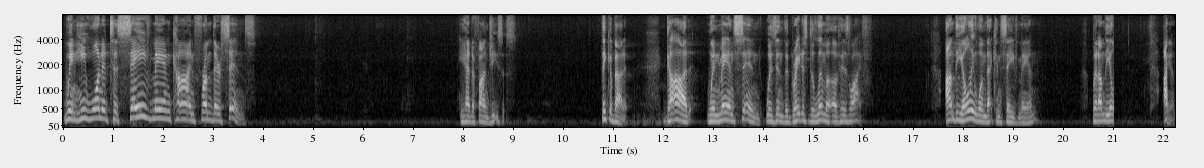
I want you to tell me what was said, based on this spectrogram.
When he wanted to save mankind from their sins, he had to find Jesus. Think about it. God, when man sinned, was in the greatest dilemma of his life. I'm the only one that can save man, but I'm the only I am.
